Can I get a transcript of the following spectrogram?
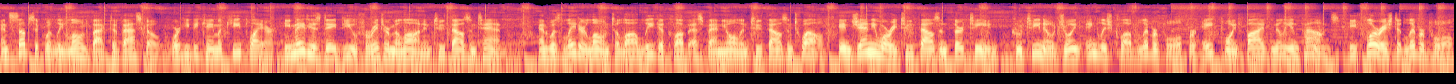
and subsequently loaned back to Vasco, where he became a key player. He made his debut for Inter Milan in 2010, and was later loaned to La Liga club Espanyol in 2012. In January 2013, Coutinho joined English club Liverpool for £8.5 million. He flourished at Liverpool,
